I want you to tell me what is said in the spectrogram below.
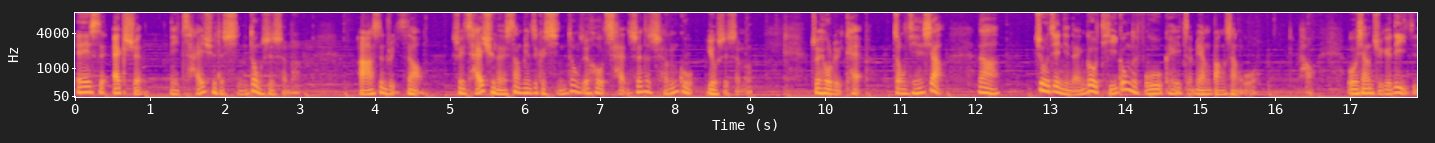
；A 是 action，你采取的行动是什么；R 是 result。所以采取了上面这个行动之后产生的成果又是什么？最后 recap 总结下，那究竟你能够提供的服务可以怎么样帮上我？好，我想举个例子，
